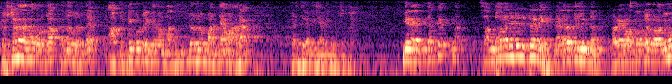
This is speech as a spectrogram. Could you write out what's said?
കൃഷ്ണനെ തന്നെ കൊടുക്കാം എന്ന് പറഞ്ഞ് ആ കെട്ടിക്കൊണ്ടിരിക്കുന്ന നല്ലൊരു മഞ്ഞ മാല കഴുത്തിലേക്ക് ചാടി കൊടുത്തത് ഇങ്ങനെ ഇതൊക്കെ സംഭാവനയായിട്ട് കിട്ടണേ നഗരത്തിൽ നിന്ന് പഴയ വസ്ത്രമൊക്കെ കളഞ്ഞു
